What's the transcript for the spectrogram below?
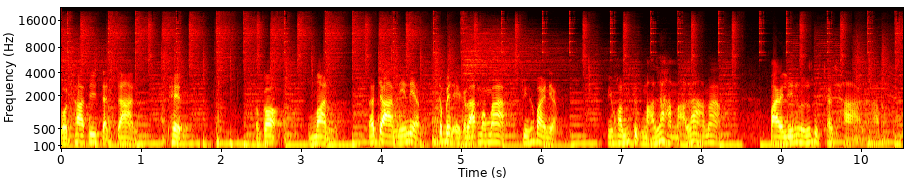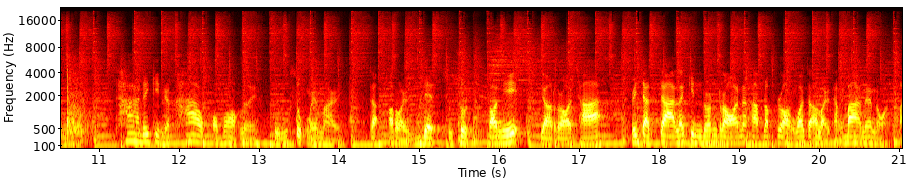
รสชาติที่จัดจ้าน เผ็ด แล้วก็มัน และจานนี้เนี่ยก็เป็นเอกลักษณ์มากๆ กินเข้าไปเนี่ย มีความรู้สึกหมาล่าหมาล่ามาก ปลายลิ้นเรารู้สึกชาๆนะครับ ถ้าได้กินกับข้าวขอบอกเลยหุงสุกใหม่ ๆ จะอร่อยเด็ดสุดๆ ตอนนี้อย่ารอช้า ไปจัดจานและกินร้อนๆนะครับ รับรองว่าจะอร่อยทั้งบ้านแน่นอนไป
